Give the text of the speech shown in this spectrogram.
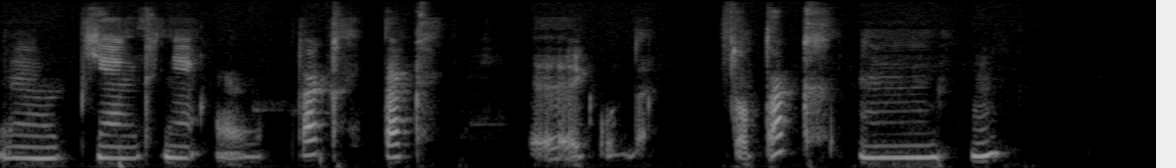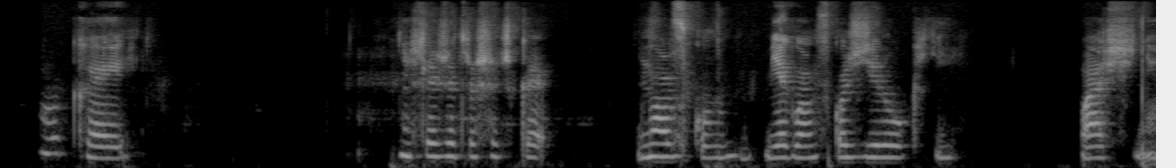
mm, Pięknie. O, tak, tak. Ej, kurde. To tak. Mhm. Okej. Myślę, że troszeczkę no, w kozi róg i właśnie.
